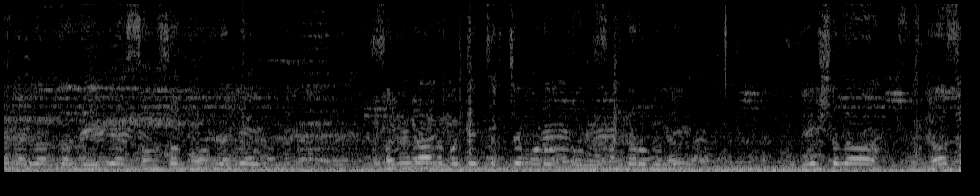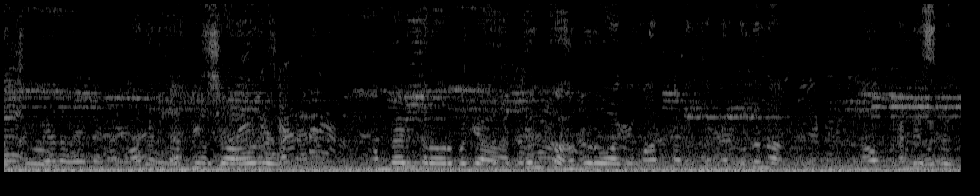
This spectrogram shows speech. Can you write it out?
ನಡೆಯುವಂಥ ದೆಹಲಿಯ ಸಂಸತ್ ಭವನದಲ್ಲಿ ಸಂವಿಧಾನ ಬಗ್ಗೆ ಚರ್ಚೆ ಮಾಡುವಂಥ ಒಂದು ಸಂದರ್ಭದಲ್ಲಿ ದೇಶದ ಗೃಹ ಸಚಿವರು ಆದಂಥ ಅಮಿತ್ ಶಾ ಅವರು ಅಂಬೇಡ್ಕರ್ ಅವರ ಬಗ್ಗೆ ಅತ್ಯಂತ ಹಗುರವಾಗಿ ಮಾತನಾಡಿರ್ತಕ್ಕಂಥದ್ದನ್ನು ನಾವು ಖಂಡಿಸಬೇಕು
